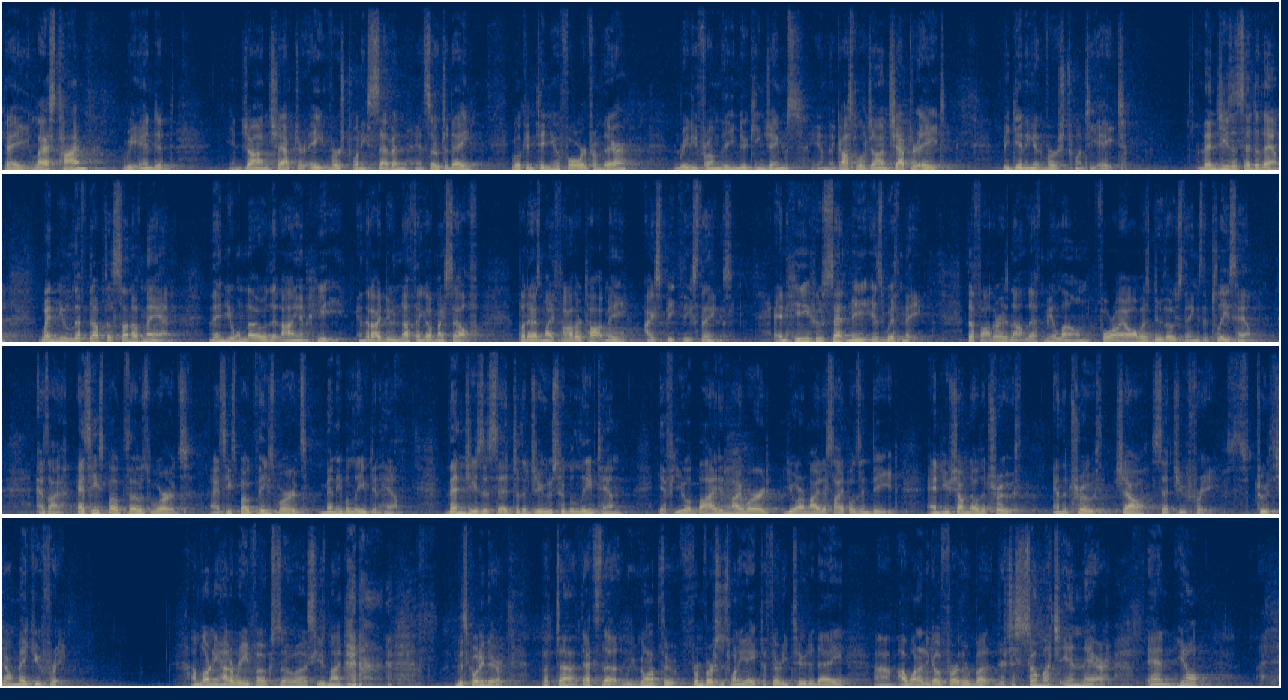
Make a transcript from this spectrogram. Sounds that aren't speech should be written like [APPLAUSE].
Okay, last time we ended in John chapter 8, verse 27, and so today we'll continue forward from there, I'm reading from the New King James in the Gospel of John, chapter 8, beginning at verse 28. Then Jesus said to them, When you lift up the Son of Man, then you will know that I am He, and that I do nothing of myself, but as my Father taught me, I speak these things. And He who sent me is with me. The Father has not left me alone, for I always do those things that please Him. As, I, as He spoke those words, as He spoke these words, many believed in Him. Then Jesus said to the Jews who believed Him, If you abide in my word, you are my disciples indeed, and you shall know the truth, and the truth shall set you free. Truth shall make you free. I'm learning how to read, folks, so uh, excuse my [LAUGHS] misquoting there. But uh, that's the, we're going up through from verses 28 to 32 today. Um, I wanted to go further, but there's just so much in there. And, you know,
